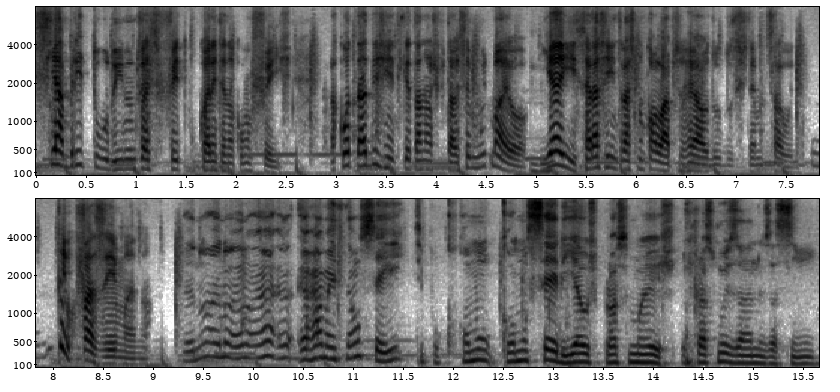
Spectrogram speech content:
Se abrir tudo e não tivesse feito com quarentena como fez, a quantidade de gente que tá no hospital ia ser muito maior. Uhum. E aí, será que entrasse num colapso real do, do sistema de saúde? Não tem o que fazer, mano. Eu, não, eu, não- eu, não- eu- eu realmente não sei, tipo, como, como seria os próximos, os próximos anos, assim.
